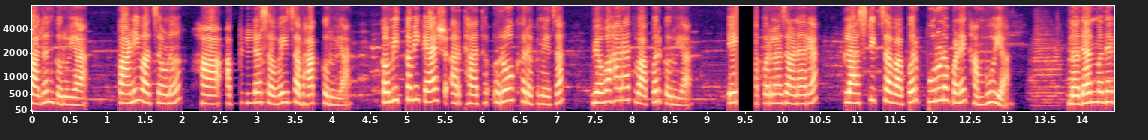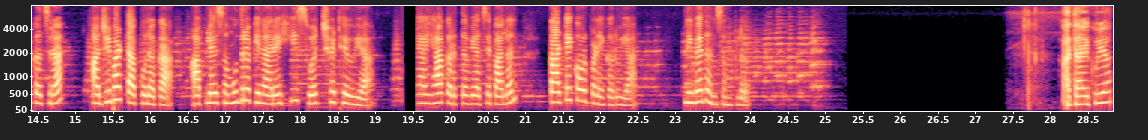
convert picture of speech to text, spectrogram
पालन करूया. पाणी वाचवणं हा आपल्या सवयीचा भाग करूया. कमीत कमी कॅश अर्थात रोख रकमेचा व्यवहारात वापर करूया. एक वापरला जाणाऱ्या प्लास्टिकचा वापर पूर्णपणे थांबवूया. नद्यांमध्ये कचरा अजिबात टाकू नका. आपले समुद्र किनारे ही स्वच्छ ठेवूया. या ह्या कर्तव्याचे पालन काटेकोरपणे करूया. निवेदन संपलं. आता ऐकूया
